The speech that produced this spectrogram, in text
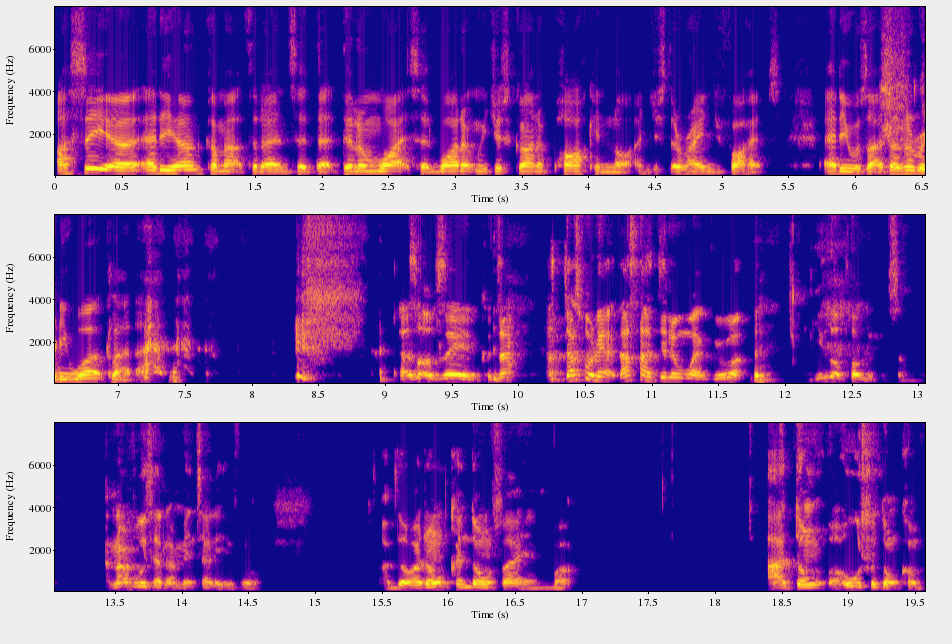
I see uh, Eddie Hearn come out today and said that Dillian Whyte said, "Why don't we just go in a parking lot and just arrange fights?" Eddie was like, "It doesn't really work like that." that's what I'm saying because that, that's what that's how Dillian Whyte grew up. You got a problem with someone, and I've always had that mentality as well. Although I don't condone fighting, but I don't. I also don't con-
